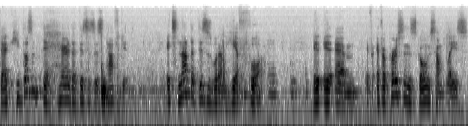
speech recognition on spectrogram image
that he doesn't deher that this is his tafkid. It's not that this is what I'm here for. It, it, um, if, if a person is going someplace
